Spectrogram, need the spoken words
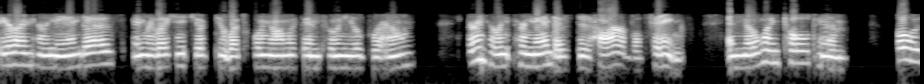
Aaron Hernandez in relationship to what's going on with Antonio Brown. Aaron Hernandez did horrible things, and no one told him, "Oh,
